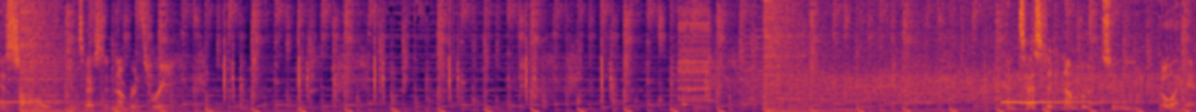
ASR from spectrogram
To solve, contestant number three? Contestant number two, go ahead.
